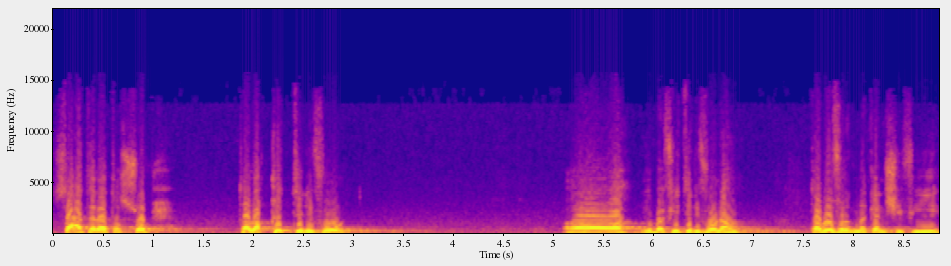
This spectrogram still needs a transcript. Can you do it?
الساعة 3 الصبح تلقيت تليفون. آه يبقى في تليفون أهو. طب افرض ما كانش فيه.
